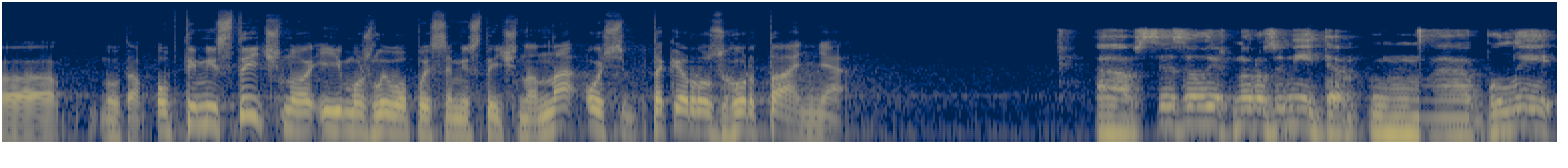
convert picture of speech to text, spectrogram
е, ну там оптимістично і можливо песимістично на ось таке розгортання. Все залежить, ну розумієте, були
